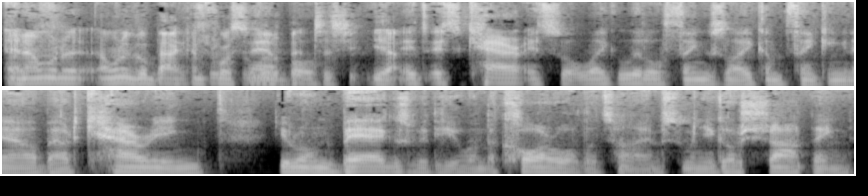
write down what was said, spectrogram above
and I want to, I want to go back and For forth a little bit to see, yeah. It, it's car- It's like little things like I'm thinking now about carrying your own bags with you in the car all the time. So when you go shopping,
